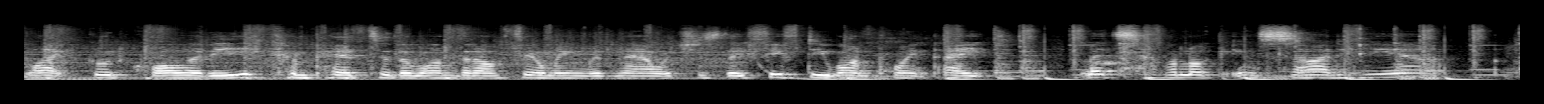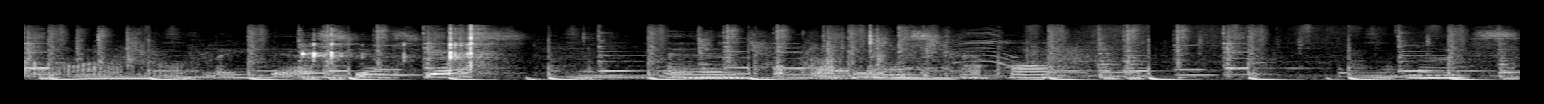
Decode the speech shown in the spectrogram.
like good quality compared to the one that I'm filming with now, which is the 51.8. Let's have a look inside here. Oh, lovely. Yes, yes, yes. And pop that lens cap off. Nice.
